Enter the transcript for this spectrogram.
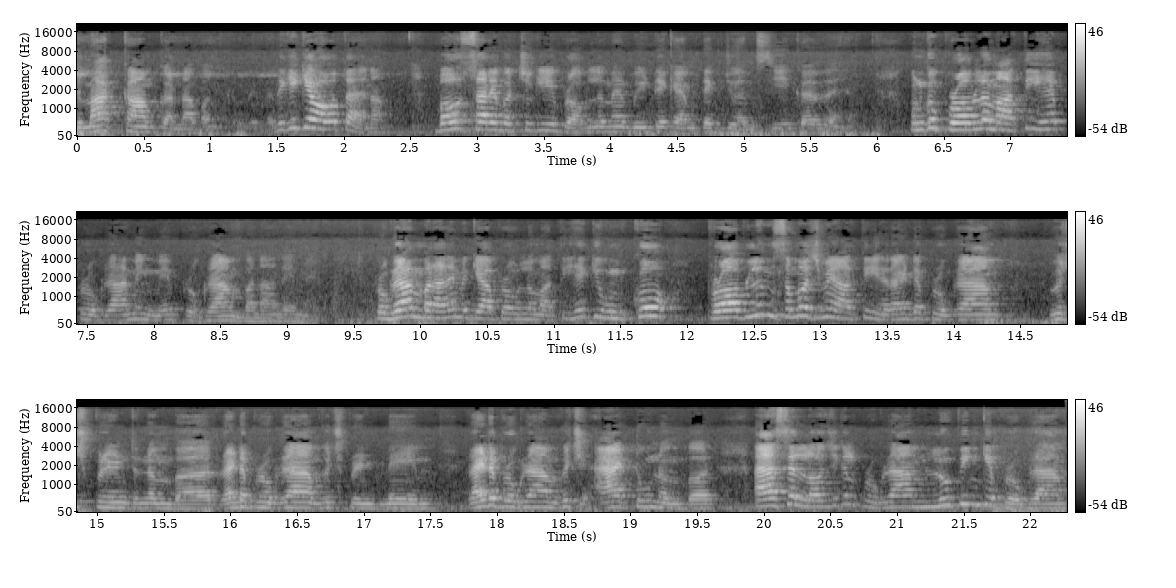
दिमाग काम करना बंद कर देता है। देखिए क्या होता है ना, बहुत सारे बच्चों की ये प्रॉब्लम है बीटेक एमटेक जो एमसीए कर रहे हैं। उनको प्रॉब्लम आती है प्रोग्रामिंग में प्रोग्राम बनाने में। प्रोग्राम बनाने में क्या प्रॉब्लम आती है कि उनको प्रॉब्लम समझ में आती है। Write a program which print number write a program which print name write a program which add to number ऐसे लॉजिकल प्रोग्राम लूपिंग के प्रोग्राम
